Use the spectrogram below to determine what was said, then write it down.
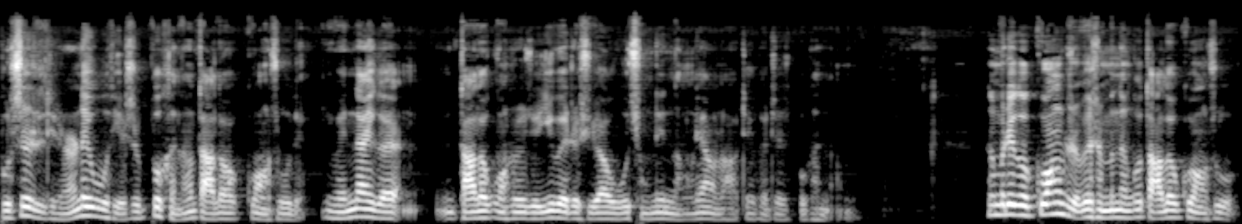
不是零的物体是不可能达到光速的，因为那个达到光速就意味着需要无穷的能量了，这个这是不可能的。那么，这个光子为什么能够达到光速？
